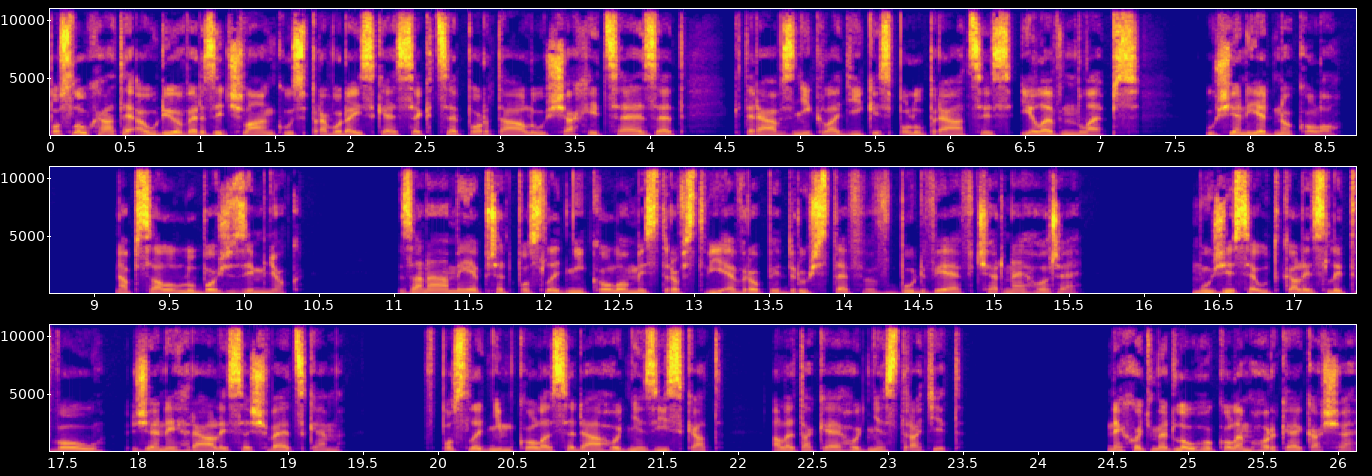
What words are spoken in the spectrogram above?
Posloucháte audioverzi článku z pravodajské sekce portálu Šachy.cz, která vznikla díky spolupráci s Eleven Labs. Už jen jedno kolo, napsal Luboš Zimňok. Za námi je předposlední kolo mistrovství Evropy družstev v Budvě v Černé hoře. Muži se utkali s Litvou, ženy hrály se Švédskem. V posledním kole se dá hodně získat, ale také hodně ztratit. Nechoďme dlouho kolem horké kaše.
